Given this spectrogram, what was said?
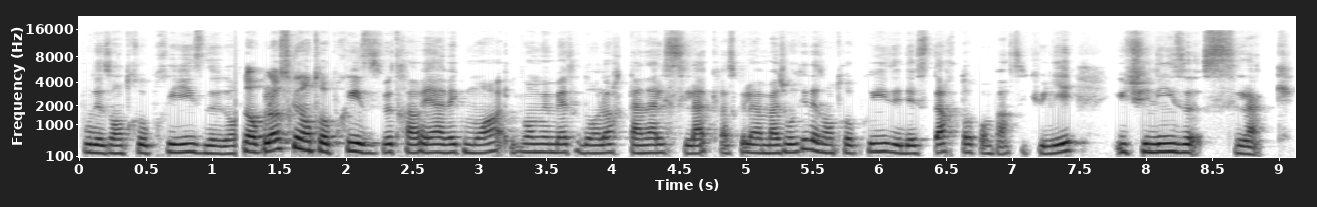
pour des entreprises. Donc, lorsqu'une entreprise veut travailler avec moi, ils vont me mettre dans leur canal Slack parce que la majorité des entreprises et des startups en particulier utilisent Slack.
